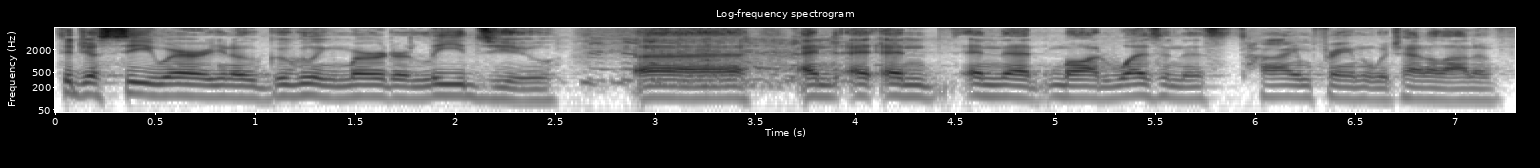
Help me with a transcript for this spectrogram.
to just see where, you know, Googling murder leads you. Uh, and, and, and that Maude was in this time frame which had a lot of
